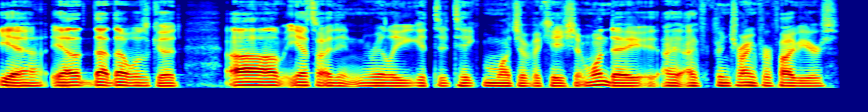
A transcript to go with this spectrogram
Yeah, yeah, that that was good. Um, yeah, so I didn't really get to take much of vacation. One day, I, I've been trying for five years.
